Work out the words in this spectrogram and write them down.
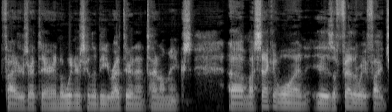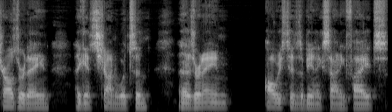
fighters right there, and the winner's going to be right there in that title mix. Uh, my second one is a featherweight fight: Charles Jourdain against Sean Woodson. Uh, Jourdain always tends to be in exciting fights.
